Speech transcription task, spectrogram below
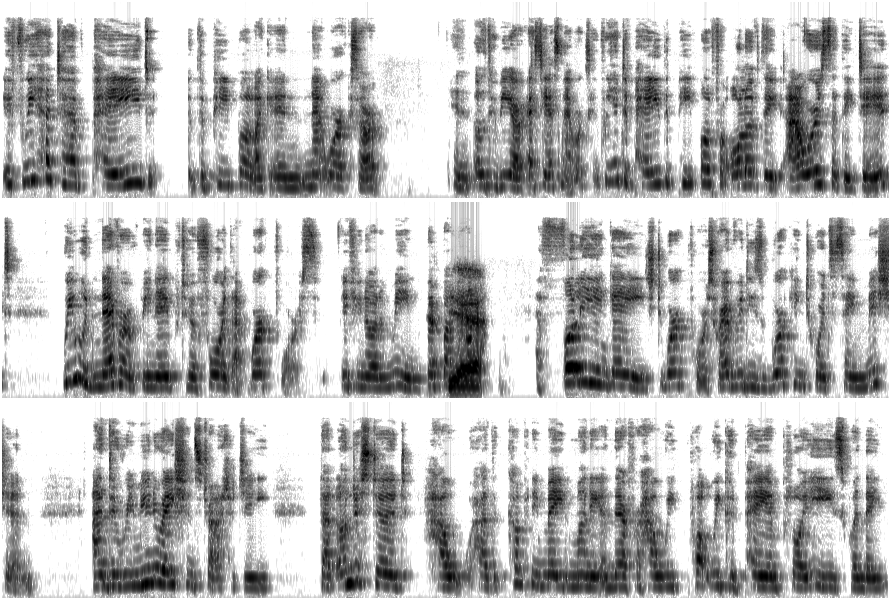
if we had to have paid the people like in networks or in O3B or SES networks if we had to pay the people for all of the hours that they did we would never have been able to afford that workforce if you know what i mean. But by yeah. a fully engaged workforce where everybody's working towards the same mission and a remuneration strategy that understood how, how the company made money and therefore how we what we could pay employees when they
